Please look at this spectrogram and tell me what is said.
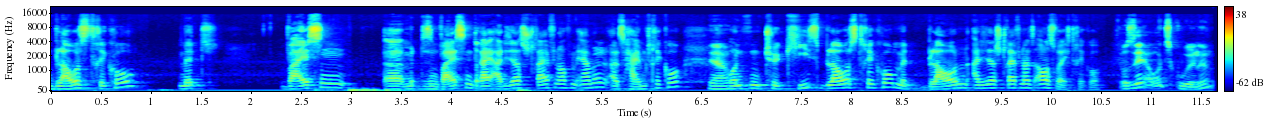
ein blaues Trikot mit weißen, äh, mit diesen weißen drei Adidas-Streifen auf dem Ärmel als Heimtrikot Ja. und ein türkisblaues Trikot mit blauen Adidas-Streifen als Ausweichtrikot. So sehr oldschool, ne?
